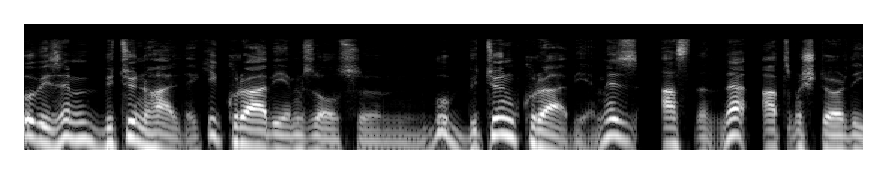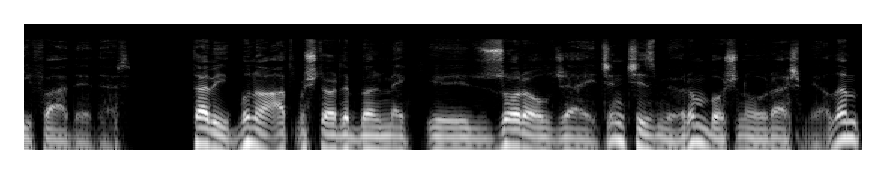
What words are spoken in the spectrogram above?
Bu bizim bütün haldeki kurabiyemiz olsun. Bu bütün kurabiyemiz aslında 64'ü ifade eder. Tabii bunu 64'e bölmek e, zor olacağı için çizmiyorum, boşuna uğraşmayalım.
